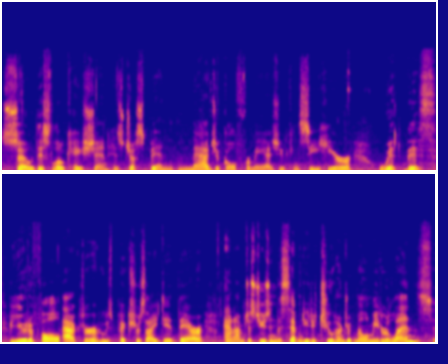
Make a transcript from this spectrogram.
So this location has just been magical for me, as you can see here, with this beautiful actor whose pictures I did there. And I'm just using the 70 to 200 millimeter lens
